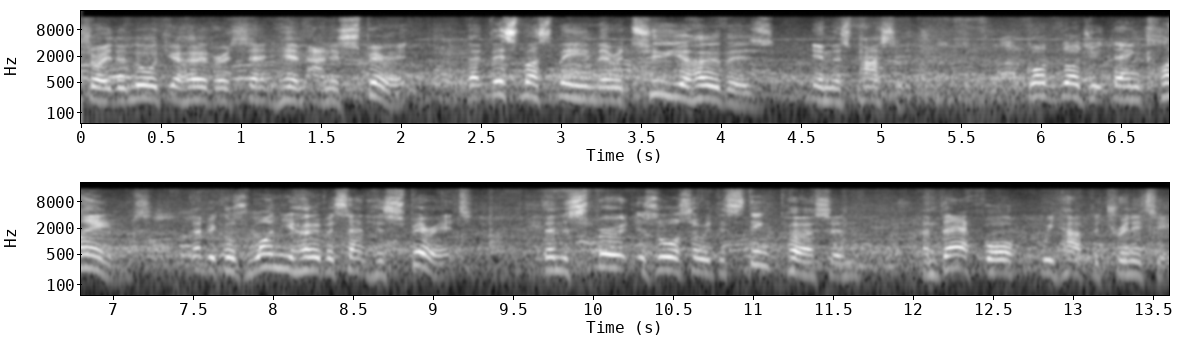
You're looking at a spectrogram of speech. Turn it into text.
sorry, the Lord Jehovah has sent him and his spirit, that this must mean there are two Jehovahs in this passage. God logic then claims that because one Jehovah sent his spirit, then the spirit is also a distinct person and therefore we have the Trinity.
